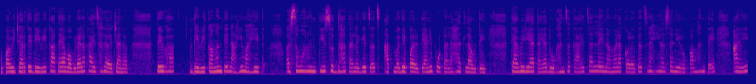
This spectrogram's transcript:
रूपा विचारते देविका आता या बबड्याला काय झालं अचानक? तेव्हा देविका म्हणते नाही माहीत. असं म्हणून ती सुद्धा आता लगेचच आतमध्ये पळते आणि पोटाला हात लावते. त्यावेळी आता या दोघांचं काय चाललं आहे ना मला कळतच नाही असं निरूपा म्हणते आणि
